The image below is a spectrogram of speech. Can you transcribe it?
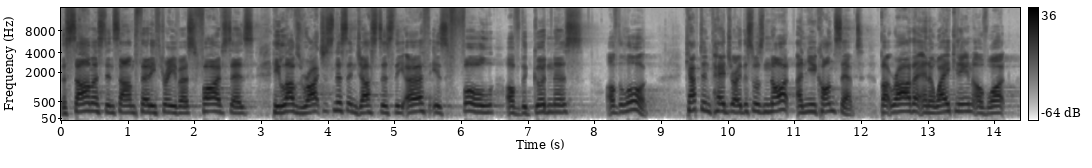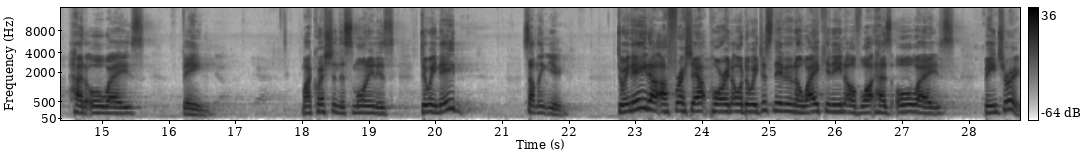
The psalmist in Psalm 33, verse 5 says, He loves righteousness and justice. The earth is full of the goodness of the Lord. Captain Pedro, this was not a new concept, but rather an awakening of what had always been. My question this morning is do we need something new? Do we need a, a fresh outpouring, or do we just need an awakening of what has always been true?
